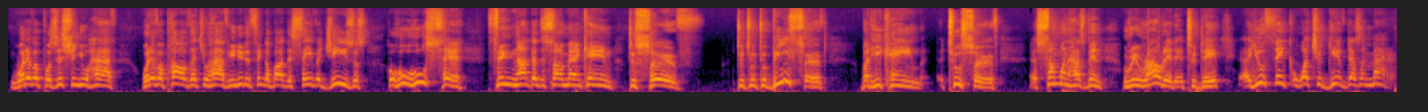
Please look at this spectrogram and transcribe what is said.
Whatever position you have, whatever power that you have, you need to think about the Savior Jesus who, who, who said, think not that the Son of Man came to serve, to, to, to be served, but he came to serve. Someone has been rerouted today. Uh, you think what you give doesn't matter.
